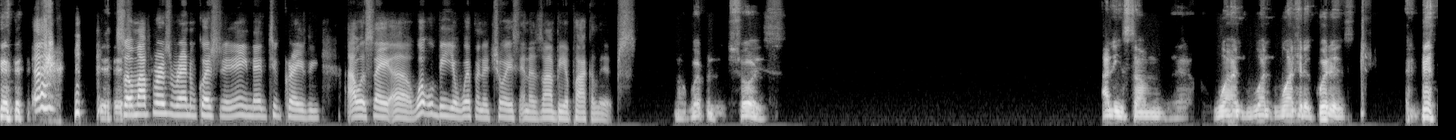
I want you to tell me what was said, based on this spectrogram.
so my first random question, it ain't that too crazy. I would say, uh, what would be your weapon of choice in a zombie apocalypse? my weapon of choice. I need some uh, one one one hit of quitters. I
